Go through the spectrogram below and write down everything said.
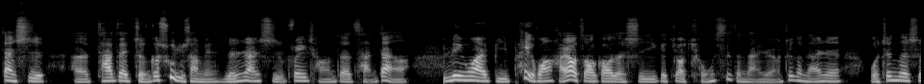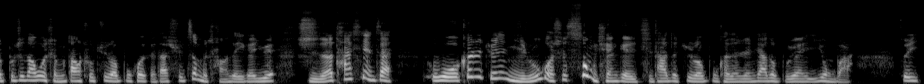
但是。呃，他在整个数据上面仍然是非常的惨淡啊。另外，比佩皇还要糟糕的是一个叫琼斯的男人。这个男人，我真的是不知道为什么当初俱乐部会给他续这么长的一个约，使得他现在，我个人觉得，你如果是送钱给其他的俱乐部，可能人家都不愿意用吧。所以，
